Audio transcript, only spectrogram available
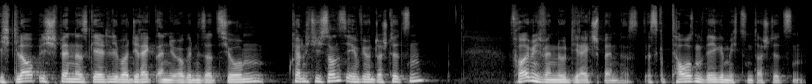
Ich glaube, ich spende das Geld lieber direkt an die Organisation. Kann ich dich sonst irgendwie unterstützen? Freue mich, wenn du direkt spendest. Es gibt tausend Wege, mich zu unterstützen.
